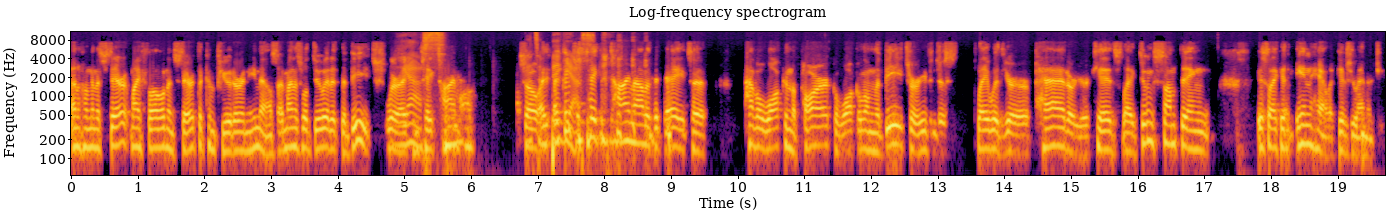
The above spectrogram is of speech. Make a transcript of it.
and if I'm going to stare at my phone and stare at the computer and emails, I might as well do it at the beach where I can take time off. So I, I think yes. just taking time out of the day to have a walk in the park, a walk along the beach, or even just play with your pet or your kids, like doing something is like an inhale. It gives you energy.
